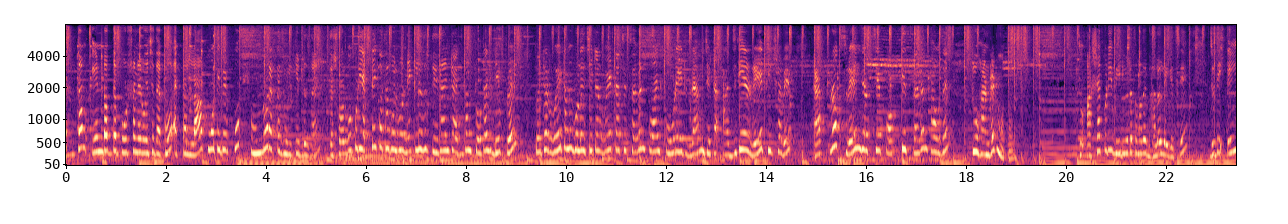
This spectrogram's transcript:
একদম এন্ড অফ দ্য পোর্শনে রয়েছে, দেখো, একটা লাভ মোটিভের খুব সুন্দর একটা ঝুলকির ডিজাইন তা সর্বোপরি একটাই কথা বলব নেকলেসের ডিজাইনটা একদম টোটালি ডিফারেন্ট তো এটার ওয়েট আমি বলেছি, এটার ওয়েট আছে seven point four eight gram যেটা আজকের রেট হিসাবে অ্যাপ্রক্স রেঞ্জ আসছে forty seven thousand two hundred মতন। তো আশা করি ভিডিওটা তোমাদের ভালো লেগেছে। যদি এই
